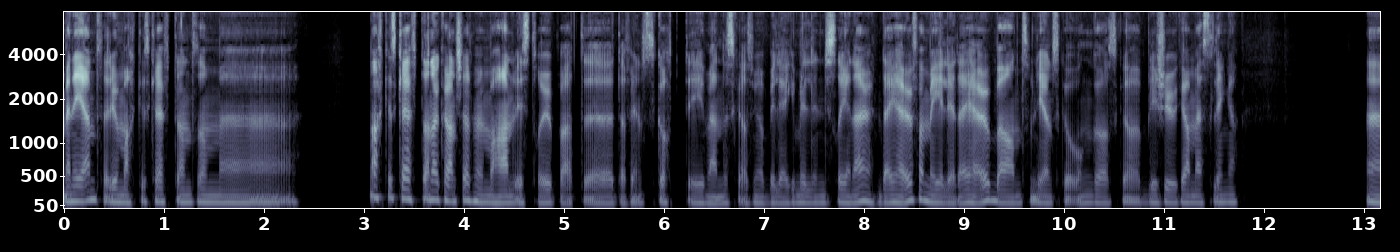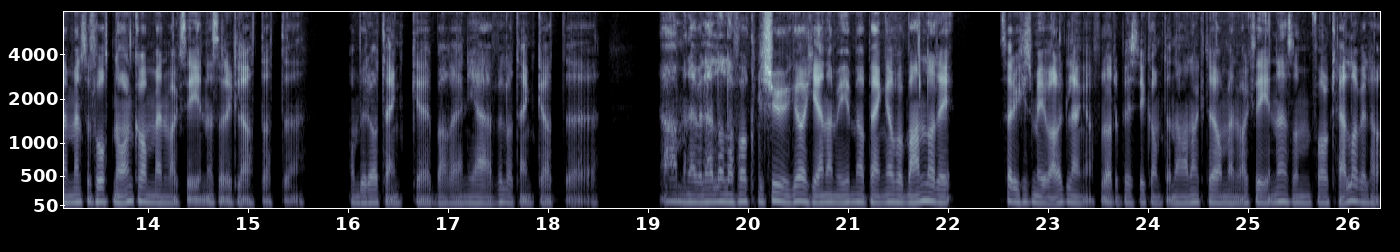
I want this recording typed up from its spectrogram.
Men igjen så er det jo markedskreftene som eh, Markedskreftene, og kanskje at vi må ha en viss tro på at uh, det finnes godt i mennesker som jobber i legemiddelindustrien òg. De har jo familie, de har jo barn som de ønsker å unngå skal bli syke av meslinger. Uh, men så fort noen kommer med en vaksine, så er det klart at uh, om du da tenker bare en jævel og tenker at ja, men jeg vil heller la folk bli syke og tjene mye mer penger på å behandle de, så er det ikke så mye valg lenger, for da hadde det plutselig kommet en annen aktør med en vaksine som folk heller vil ha,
